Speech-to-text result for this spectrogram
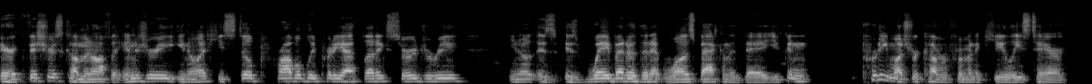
Eric Fisher's coming off the injury. You know what? He's still probably pretty athletic. Surgery, you know, is is way better than it was back in the day. You can pretty much recover from an Achilles tear.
